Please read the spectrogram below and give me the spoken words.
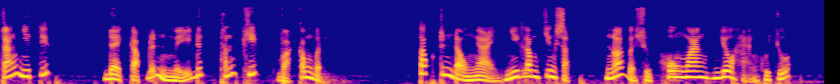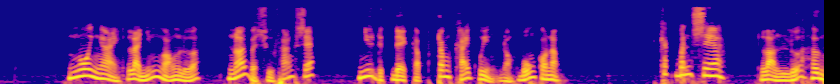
trắng như tuyết, đề cập đến Mỹ Đức thánh khiết và công bình. Tóc trên đầu Ngài như lông chiên sạch, nói về sự khôn ngoan vô hạn của Chúa. Ngôi Ngài là những ngọn lửa, nói về sự phán xét, như được đề cập trong Khải quyền đoạn 4 câu 5. Các bánh xe là lửa hưng,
